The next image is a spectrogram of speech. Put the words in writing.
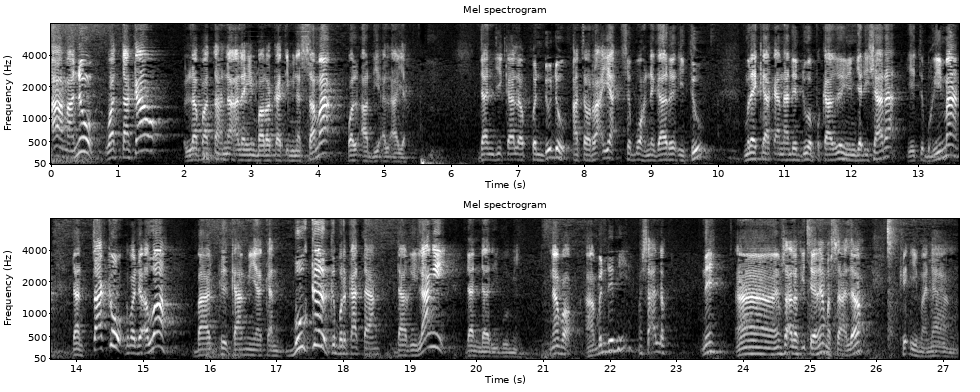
amanu wattaqau la fatahna alaihim barakati minas sama wal ardi al ayah. Dan jikalau penduduk atau rakyat sebuah negara itu mereka akan ada dua perkara yang menjadi syarat iaitu beriman dan takut kepada Allah maka kami akan buka keberkatan dari langit dan dari bumi. Nampak? Ha, benda ni masalah. Ni, ha, masalah kita ni masalah keimanan.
